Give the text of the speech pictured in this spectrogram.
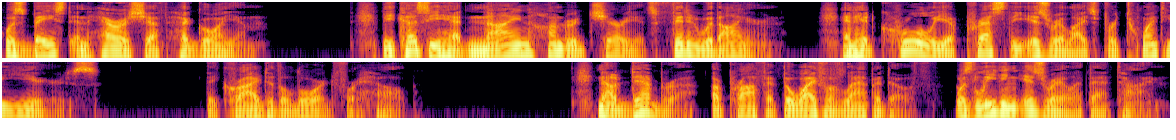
was based in harosheth haggoyim because he had 900 chariots fitted with iron and had cruelly oppressed the israelites for 20 years they cried to the lord for help now deborah a prophet the wife of lappidoth was leading israel at that time.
